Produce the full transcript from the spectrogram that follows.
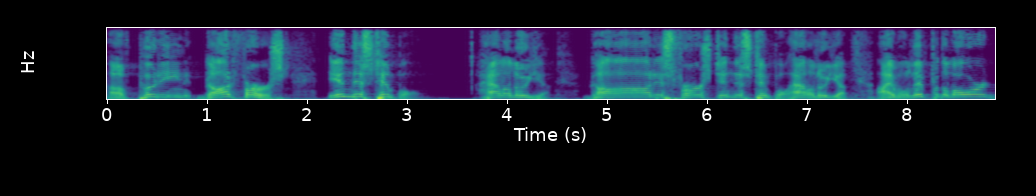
of putting God first in this temple. Hallelujah. God is first in this temple. Hallelujah. I will live for the Lord.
